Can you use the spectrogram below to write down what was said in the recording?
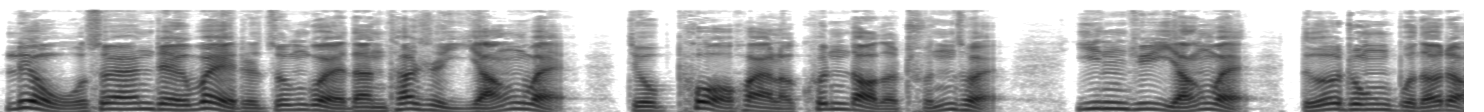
六五虽然这个位置尊贵，但它是阳位，就破坏了坤道的纯粹。阴居阳位得中不得正，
